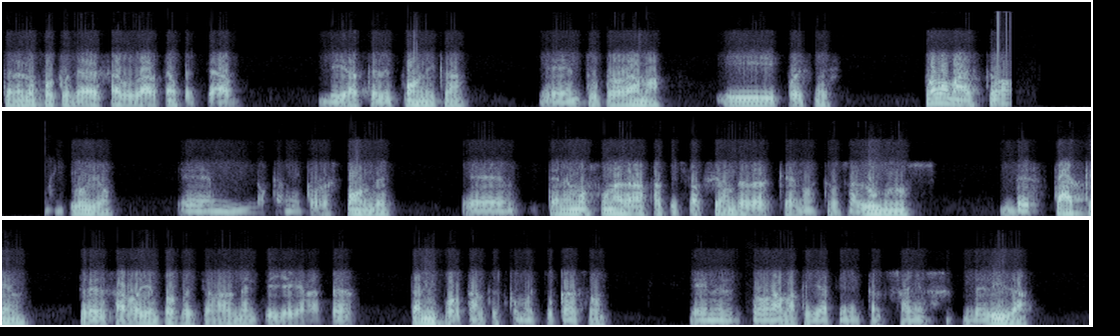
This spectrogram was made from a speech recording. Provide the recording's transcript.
tener la oportunidad de saludarte, aunque sea vía telefónica, en tu programa. Y pues todo maestro, me incluyo en lo que a mí corresponde, eh, tenemos una gran satisfacción de ver que nuestros alumnos destaquen, se desarrollen profesionalmente y lleguen a ser tan importantes como es tu caso en el programa que ya tiene tantos años de vida.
